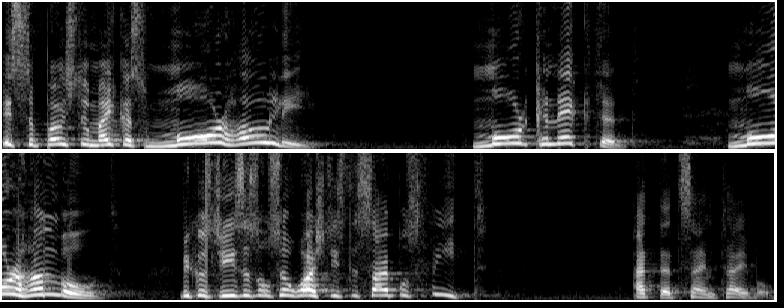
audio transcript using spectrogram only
is supposed to make us more holy, more connected, more humbled, because Jesus also washed his disciples' feet at that same table.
